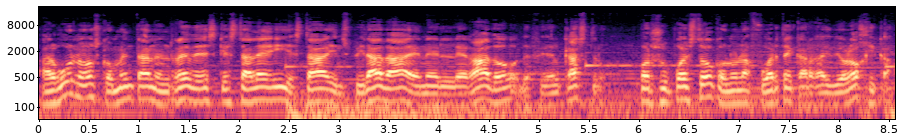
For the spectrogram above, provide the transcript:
algunos comentan en redes que esta ley está inspirada en el legado de Fidel Castro, por supuesto con una fuerte carga ideológica.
